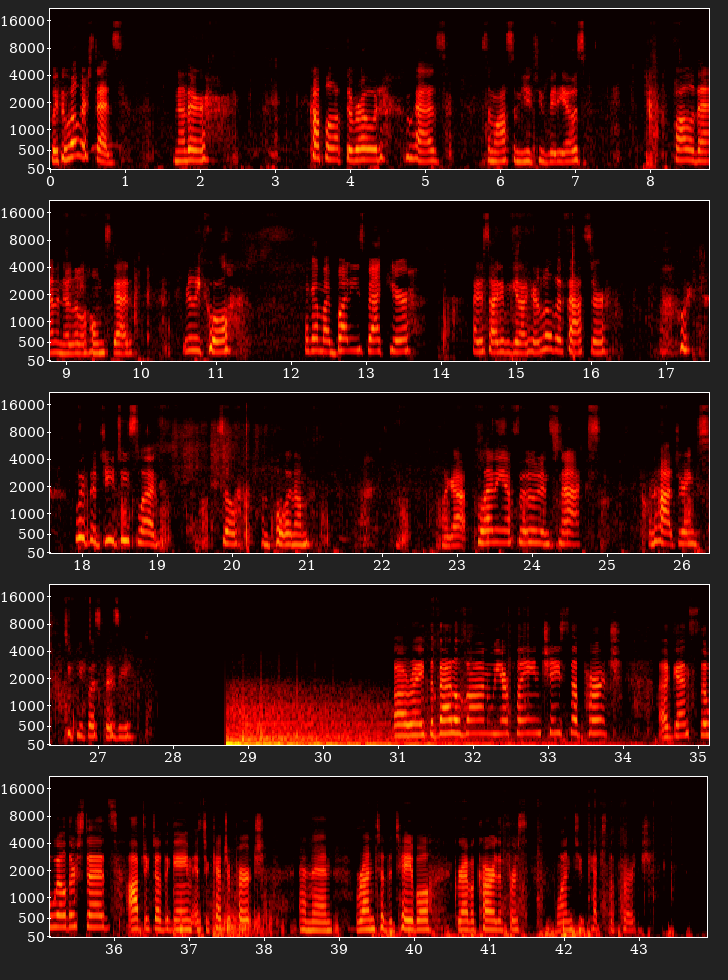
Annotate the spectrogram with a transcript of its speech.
with the Wildersteads. Another couple up the road who has some awesome YouTube videos. Follow them and their little homestead. Really cool. I got my buddies back here. I decided we get out here a little bit faster with the GT sled. So I'm pulling them. I got plenty of food and snacks and hot drinks to keep us busy. All right, the battle's on. We are playing Chase the Perch against the Wildersteads. Object of the game is to catch a perch and then run to the table, grab a card. The first one to catch the perch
